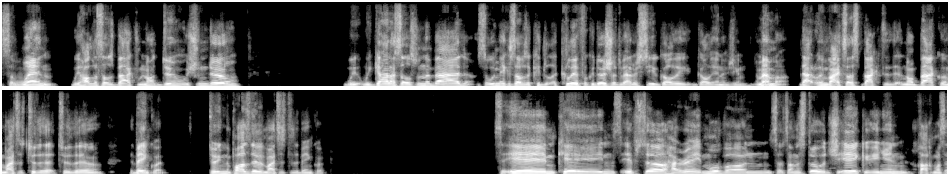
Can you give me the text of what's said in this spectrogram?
so when we hold ourselves back from not doing what we shouldn't do, we, we got ourselves from the bad, so we make ourselves a, a clear for kedusha to be able to receive golly golly energy. Remember that invites us back to the not back, invites us to the to the, the banquet. Doing the positive invites us to the banquet. So im if so, hare move on. So it's understood. Sheik union chachmas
